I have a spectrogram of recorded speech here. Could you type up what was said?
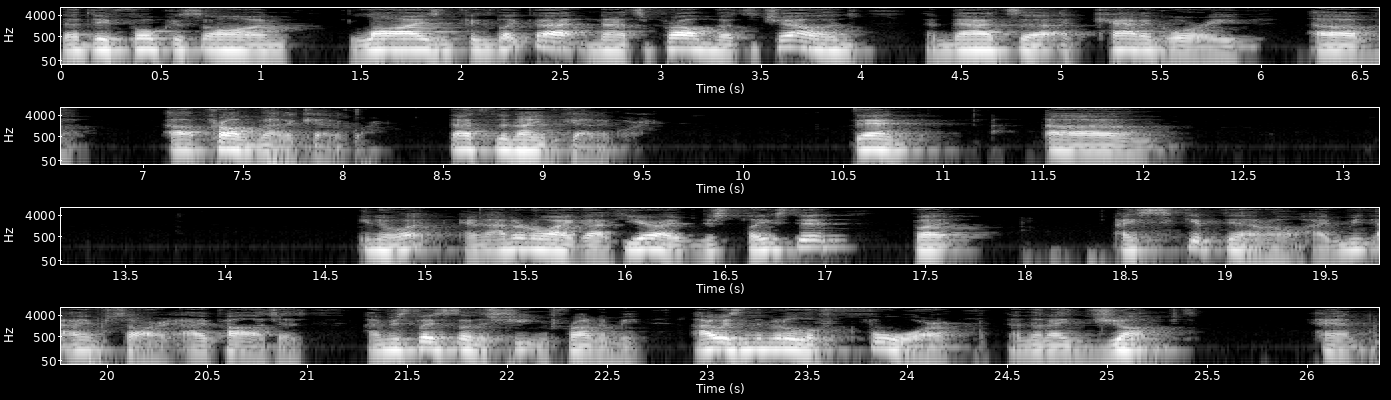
that they focus on lies and things like that, and that's a problem. That's a challenge, and that's a, a category of a problematic category. That's the ninth category. Then, um, you know what? And I don't know why I got here. I misplaced it, but I skipped down. Oh, I mean, I'm sorry. I apologize. I misplaced it on the sheet in front of me. I was in the middle of four, and then I jumped, and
